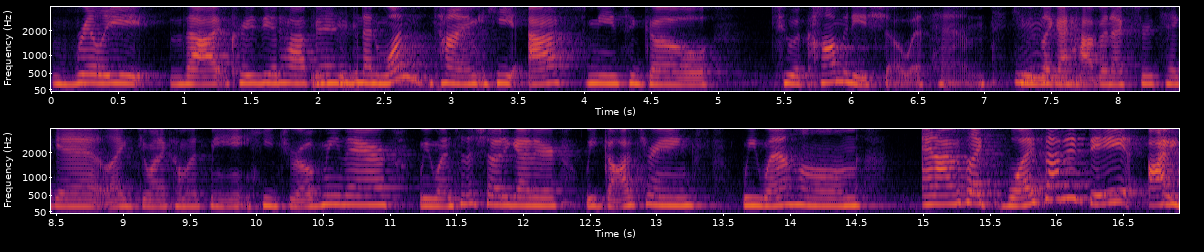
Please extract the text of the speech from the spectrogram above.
really that crazy had happened. And then one time he asked me to go to a comedy show with him. He was like, I have an extra ticket. Like, do you want to come with me? He drove me there. We went to the show together. We got drinks. We went home. And I was like, was that a date? I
